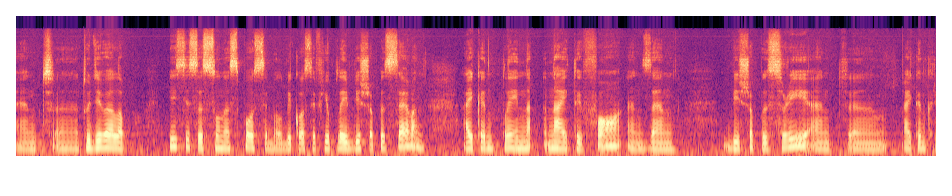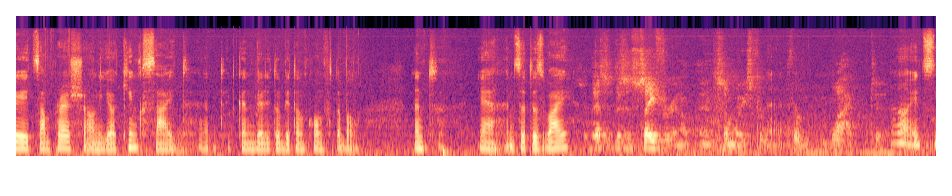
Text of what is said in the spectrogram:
and uh, to develop pieces as soon as possible because if you play bishop e7 I can play knight e4 and then bishop e3 and um, I can create some pressure on your king side and it can be a little bit uncomfortable. And yeah and that is why So this, this is safer in, in some ways for, for black to, no, it's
